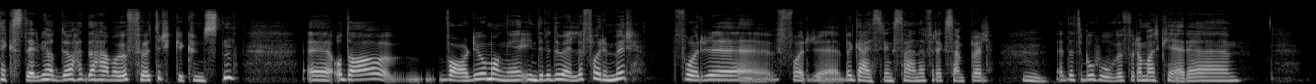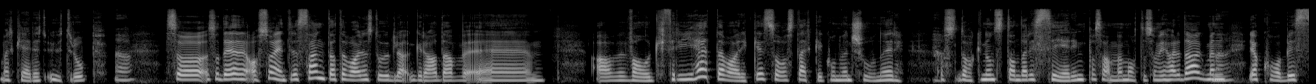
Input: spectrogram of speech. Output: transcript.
tekster. Vi hadde, jo- det her var jo før trykkekunsten. Eh, Og da var det jo mange individuelle former for, eh, for eh, begeistringstegnet, f.eks. Dette behovet for å markere, markere et utrop. Ja. Så, så det er også interessant at det var en stor grad av, eh, av valgfrihet. Det var ikke så sterke konvensjoner. Det var ikke noen standardisering på samme måte som vi har i dag. Men Jacobis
